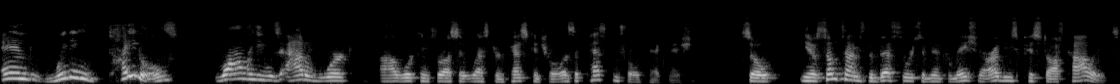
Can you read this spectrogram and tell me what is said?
and winning titles while he was out of work uh, working for us at Western Pest Control as a pest control technician. So, you know, sometimes the best source of information are these pissed off colleagues.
